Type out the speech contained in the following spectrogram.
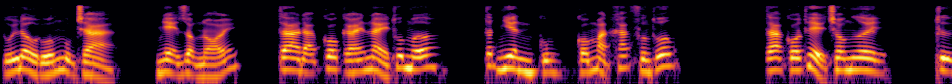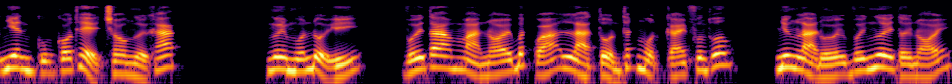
túi đầu uống ngụm trà, nhẹ giọng nói, ta đã có cái này thuốc mỡ, tất nhiên cũng có mặt khác phương thuốc. Ta có thể cho ngươi, tự nhiên cũng có thể cho người khác. Ngươi muốn đổi ý, với ta mà nói bất quá là tổn thất một cái phương thuốc, nhưng là đối với ngươi tới nói,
